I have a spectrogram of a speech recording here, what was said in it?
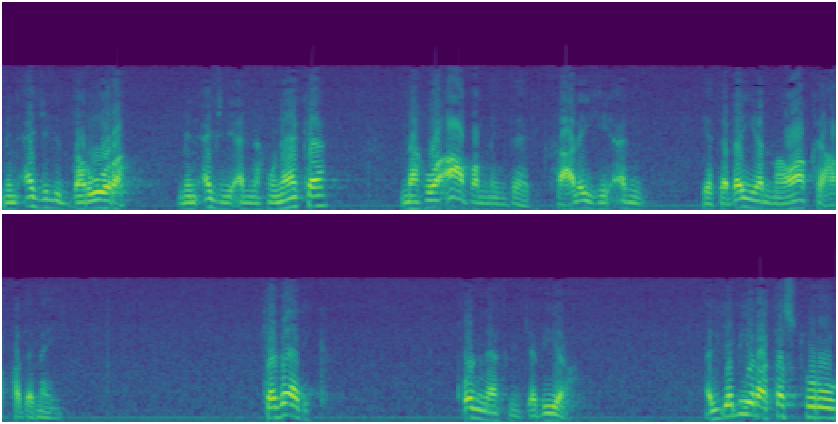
من أجل الضرورة من أجل أن هناك ما هو أعظم من ذلك فعليه أن يتبين مواقع قدميه. كذلك قلنا في الجبيرة الجبيرة تستر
